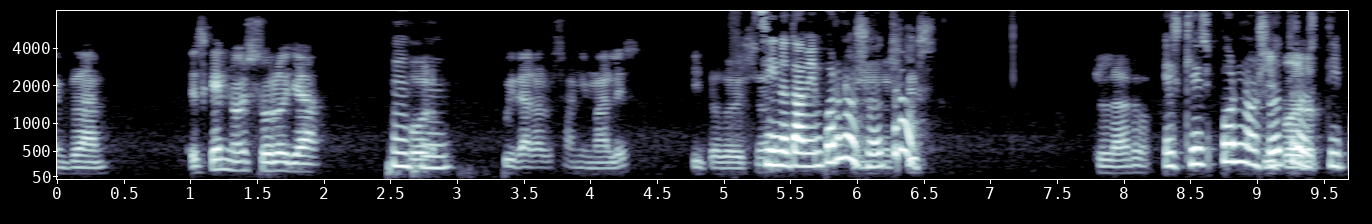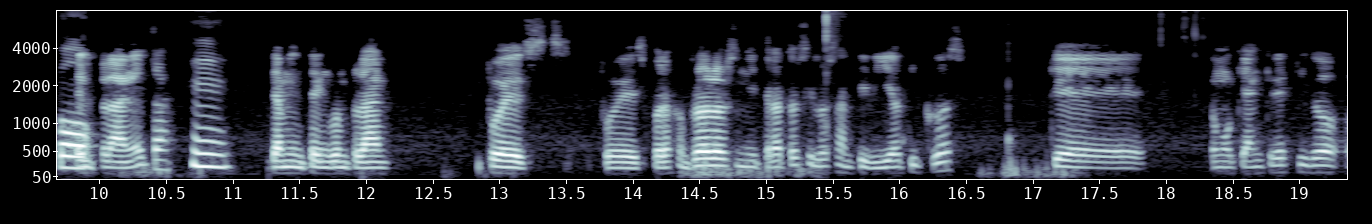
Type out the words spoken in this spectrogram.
En plan, es que no es solo ya por cuidar a los animales y todo eso. Sino también por sino es que nosotros. claro. Es que es por nosotros, por tipo... el planeta. hmm, También tengo en plan, pues, pues, por ejemplo, los nitratos y los antibióticos que como que han crecido.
